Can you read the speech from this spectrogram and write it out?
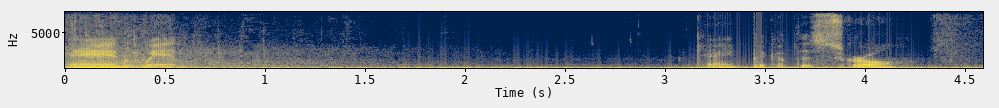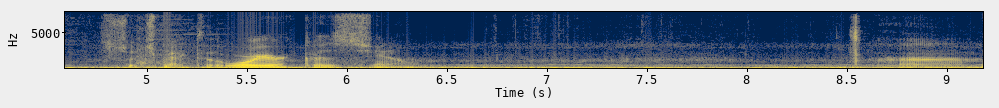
and win. Okay, pick up this scroll. Switch back to the warrior because you know um,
